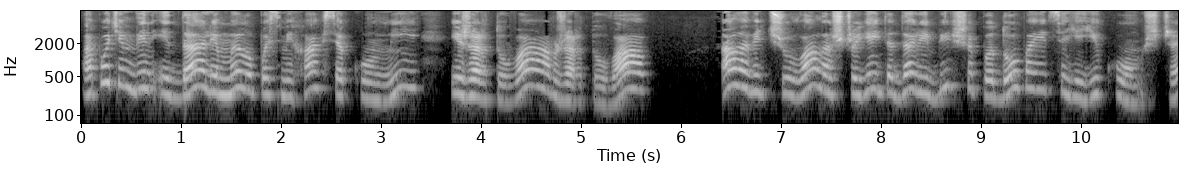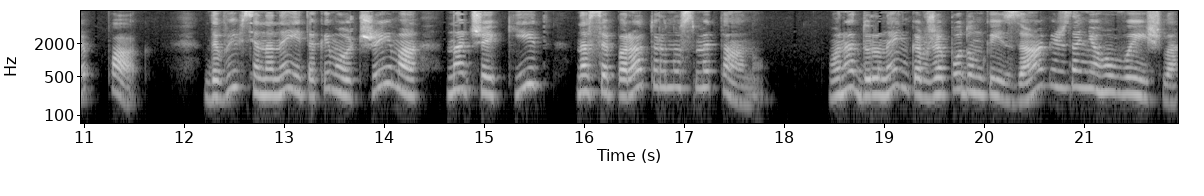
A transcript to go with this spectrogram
А потім він і далі мило посміхався кумі і жартував, жартував. Алла відчувала, що їй дедалі більше подобається її кум, ще пак. Дивився на неї такими очима, наче кіт на сепараторну сметану. Вона дурненька вже подумки й заміж за нього вийшла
